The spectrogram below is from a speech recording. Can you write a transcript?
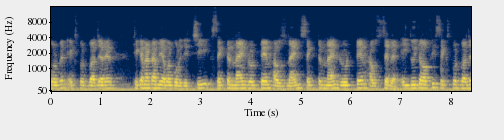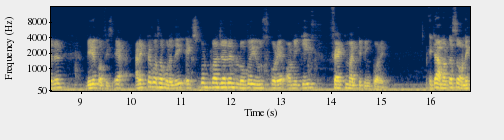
করবেন। এক্সপোর্ট বাজারের ঠিকানাটা আমি আবার বলে দিচ্ছি। Sector nine road ten house nine sector nine road ten house seven এই দুইটা অফিস এক্সপোর্ট বাজারের ডিরেক্ট অফিস আরেকটা কথা বলে দিই। এক্সপোর্ট বাজারের লোগো ইউজ করে অনেকেই ফ্যাক্ট মার্কেটিং করে। এটা আমার কাছে অনেক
